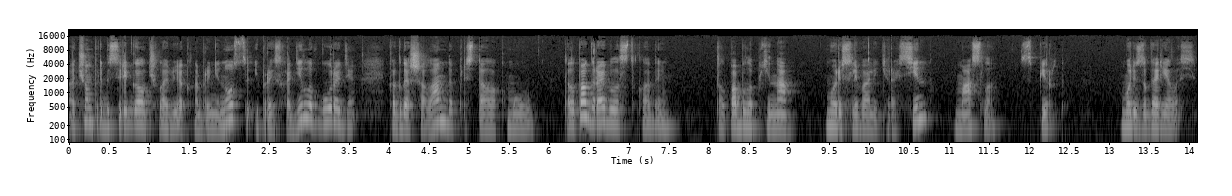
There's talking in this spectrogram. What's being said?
о чем предостерегал человек на броненосце, и происходило в городе, когда Шаланда пристала к молу. Толпа грабила склады. Толпа была пьяна. море сливали керосин, масло, спирт. Море загорелось.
